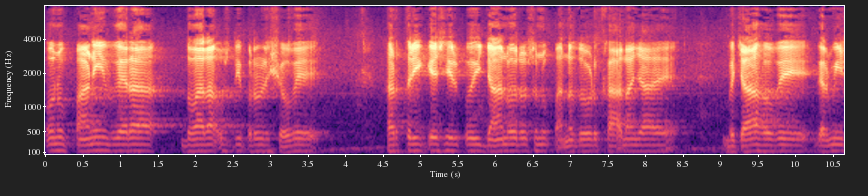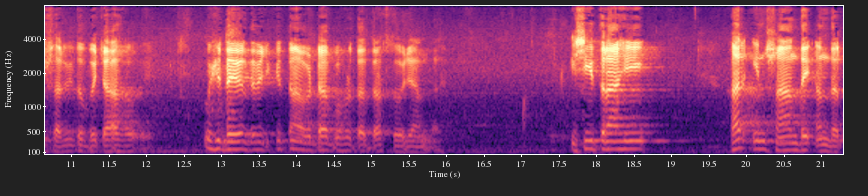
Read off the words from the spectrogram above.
ਉਹਨੂੰ ਪਾਣੀ ਵਗੈਰਾ ਦੁਆਰਾ ਉਸ ਦੀ ਪਰਵਰਿਸ਼ ਹੋਵੇ ਹਰ ਤਰੀਕੇ ਸਿਰ ਕੋਈ ਜਾਨਵਰ ਉਸ ਨੂੰ ਭੰਨ ਤੋੜ ਖਾ ਨਾ ਜਾਏ। ਬਚਾਅ ਹੋਵੇ, ਗਰਮੀ ਸਰਦੀ ਤੋਂ ਬਚਾਅ ਹੋਵੇ। ਕੁਝ ਦੇਰ ਦੇ ਵਿੱਚ ਕਿੰਨਾ ਵੱਡਾ ਬੋਹੜ ਦਾ ਦਰਖਤ ਹੋ ਜਾਂਦਾ ਹੈ। ਇਸੇ ਤਰ੍ਹਾਂ ਹੀ ਹਰ ਇਨਸਾਨ ਦੇ ਅੰਦਰ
